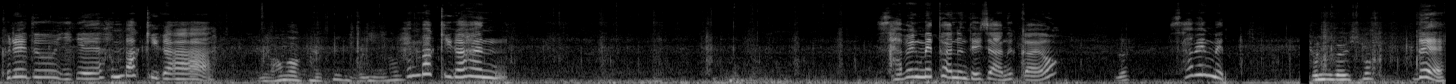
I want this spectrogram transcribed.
그래도 이게 한 바퀴가 이거 한 바퀴 보면은 한 바퀴가 한 400m는 되지 않을까요? 네? 400m. 걷는 거 싫어? 네,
